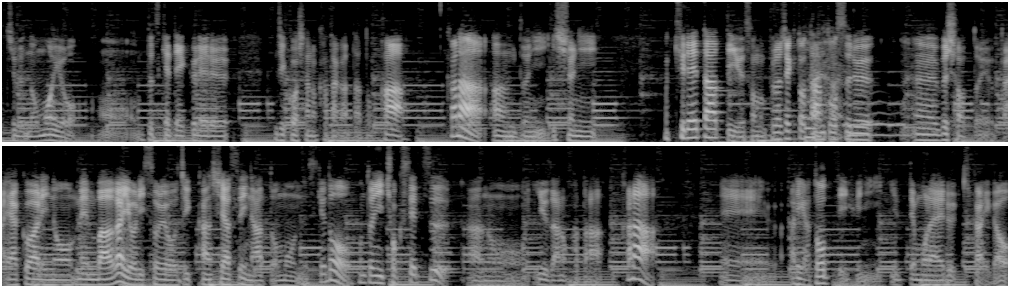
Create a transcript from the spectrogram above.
自分の思いをおぶつけてくれる実行者の方々とかからあ本当に一緒にキュレーターっていうそのプロジェクトを担当する、うん部署というか役割のメンバーがよりそれを実感しやすいなと思うんですけど本当に直接あのユーザーの方から、えーありがとうっていうふうに言ってもらえる機会が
